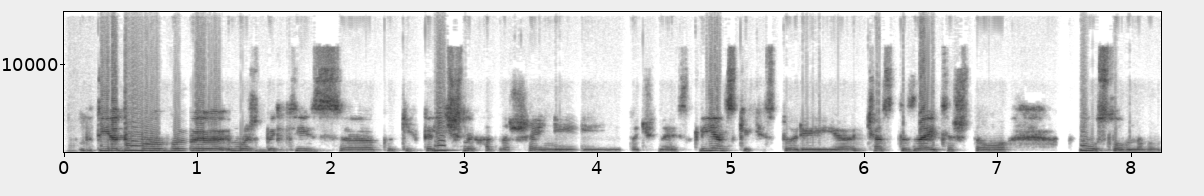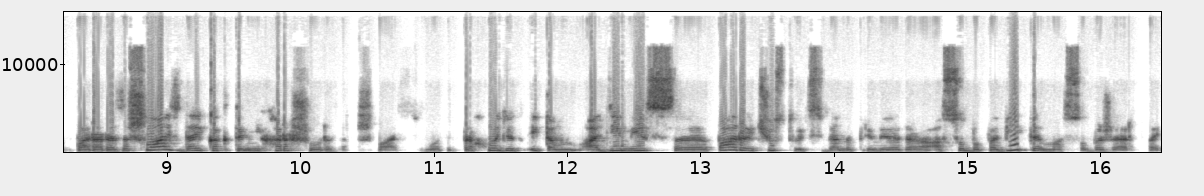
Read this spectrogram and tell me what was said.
Вот я думаю, вы, может быть, из э, каких-то личных отношений, точно из клиентских историй, э, часто знаете, что, ну, условно, вот пара разошлась, да, и как-то нехорошо разошлась. Вот, и проходит, и там один из э, пары чувствует себя, например, особо побитым, особо жертвой.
